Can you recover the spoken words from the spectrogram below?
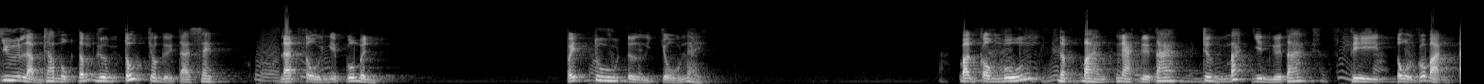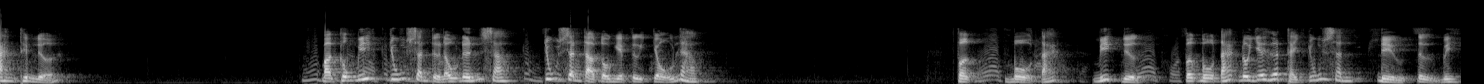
chưa làm ra một tấm gương tốt cho người ta xem. Là tội nghiệp của mình. Phải tu từ chỗ này. Bạn còn muốn đập bàn nạt người ta, trừng mắt nhìn người ta, thì tội của bạn tăng thêm nữa. Bạn không biết chúng sanh từ đâu đến sao? Chúng sanh tạo tội nghiệp từ chỗ nào? Phật Bồ Tát biết được Phật Bồ Tát đối với hết thảy chúng sanh đều từ bi.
